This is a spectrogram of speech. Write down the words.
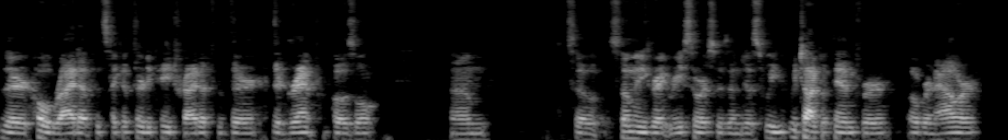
their whole write up. It's like a 30 page write up of their, their grant proposal. Um, so, so many great resources. And just, we, we talked with him for over an hour,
